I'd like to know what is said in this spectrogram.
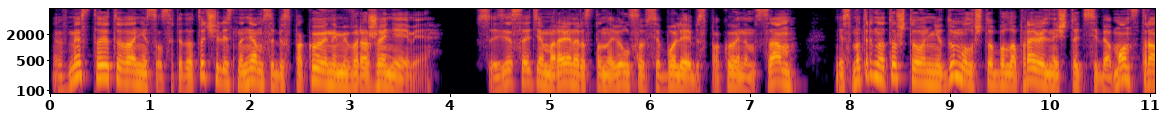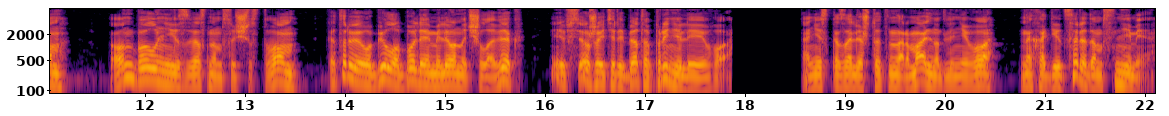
Вместо этого они сосредоточились на нем с обеспокоенными выражениями. В связи с этим Райнер становился все более обеспокоенным сам. Несмотря на то, что он не думал, что было правильно считать себя монстром, он был неизвестным существом, которое убило более миллиона человек, и все же эти ребята приняли его. Они сказали, что это нормально для него находиться рядом с ними.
